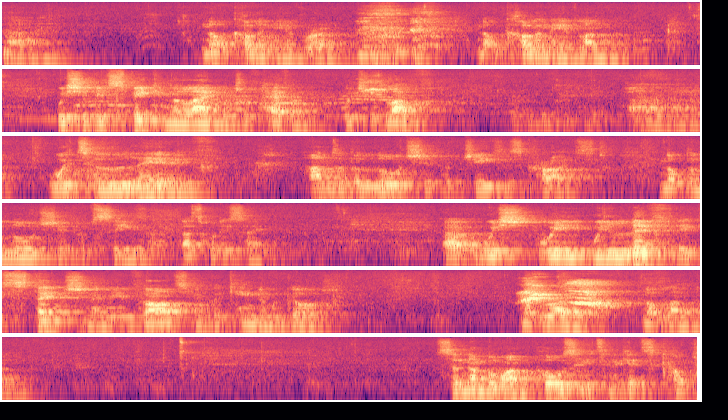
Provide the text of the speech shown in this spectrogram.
Um, not colony of Rome, not colony of London. We should be speaking the language of heaven, which is love. Uh, we're to live under the lordship of Jesus Christ, not the lordship of Caesar. That's what he's saying. Uh, we, we, we live for the extension and the advancement of the kingdom of God not Rome, not London. So, number one, Paul's hitting against culture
